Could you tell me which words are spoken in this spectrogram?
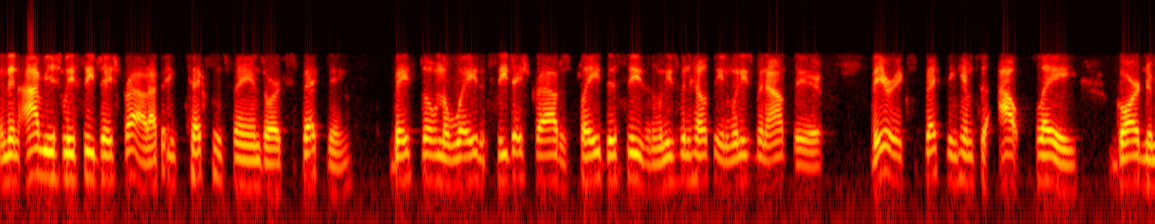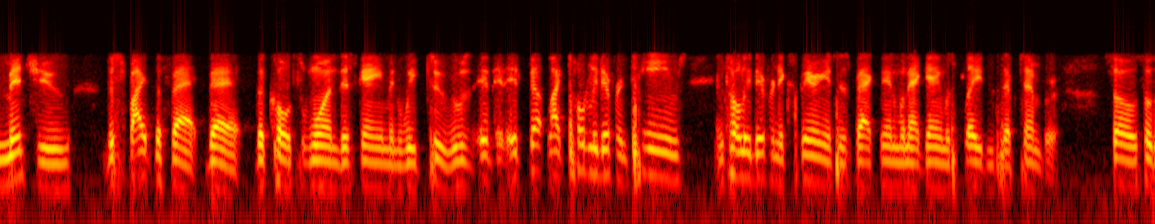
And then obviously C.J. Stroud. I think Texans fans are expecting, based on the way that C.J. Stroud has played this season, when he's been healthy and when he's been out there, they are expecting him to outplay Gardner Minshew, despite the fact that the Colts won this game in Week Two. It was it, it felt like totally different teams and totally different experiences back then when that game was played in September. So so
